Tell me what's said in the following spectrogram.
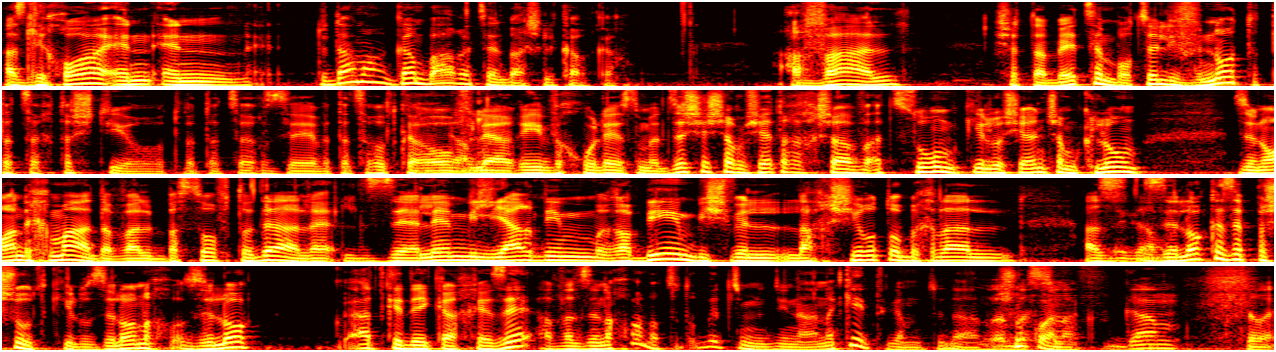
אז לכאורה אין, אין, אתה יודע מה, גם בארץ אין בעיה של קרקע. אבל כשאתה בעצם רוצה לבנות, אתה צריך תשתיות, ואתה צריך זה, ואתה צריך להיות קרוב לערים וכולי. זאת אומרת, זה שיש שם שטח עכשיו עצום, כאילו שאין שם כלום, זה נורא נחמד, אבל בסוף, אתה יודע, זה יעלה מיליארדים רבים בשביל להכשיר אותו בכלל, אז לגמרי. זה לא כזה פשוט, כאילו, זה לא נכון, זה לא עד כדי כך זה, אבל זה נכון, ארה"ב זו מדינה ענקית, גם, אתה יודע, שוק ענק. גם, תראה,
